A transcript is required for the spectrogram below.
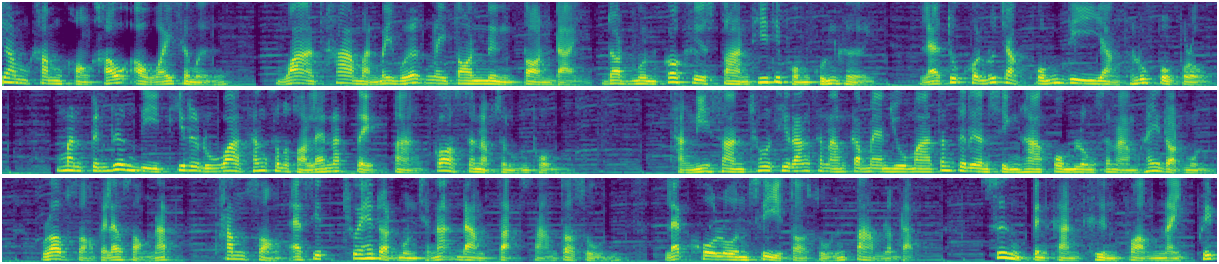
จำคำของเขาเอาไว้เสมอ ว่าถ้ามันไม่เวิร์กในตอนหนึ่งตอนใด ดอทมุนก็คือสถานที่ที่ผมคุ้นเคย และทุกคนรู้จักผมดีอย่างทะลุโปร่งมันเป็นเรื่องดีที่ได้รู้ว่าทั้งสโมสรและนักเตะต่างก็สนับสนุนผมทางนี้ซานโชที่รั้งสนามกับแมนยูมาตั้งแต่เดือนสิงหาคมลงสนามให้ดอทมุนรอบ 2 ไปแล้ว 2 นัดทำ2แอซิสช่วยให้ดอทมุนชนะดามสตัด 3 ต่อ 0 และโคโลน 4 ต่อ 0 ตามลำดับ ซึ่งเป็นการคืนฟอร์มในพริบ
